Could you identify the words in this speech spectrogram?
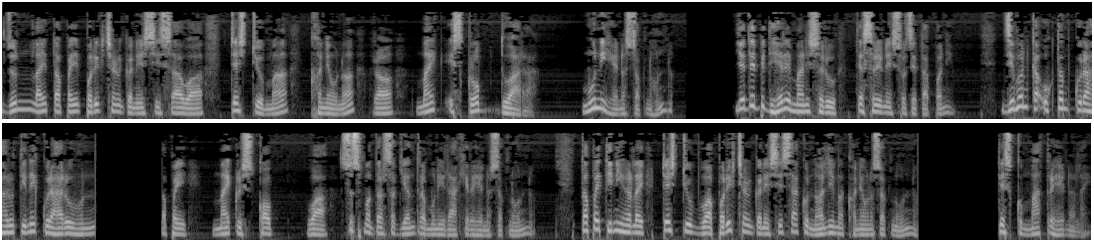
जुनलाई तपाईँ परीक्षण गर्ने सिसा वा टेस्ट ट्युबमा खन्याउन र माइक्रोस्कोपद्वारा मुनि हेर्न सक्नुहुन्न। यद्यपि धेरै मानिसहरू त्यसरी नै सोचे तापनि जीवनका उक्तम कुराहरू तिनै कुराहरू हुन् तपाईँ माइक्रोस्कोप वा सूक्ष्म दर्शक यन्त्र मुनि राखेर हेर्न सक्नुहुन्न। तपाईँ तिनीहरूलाई टेस्ट ट्युब वा परीक्षण गर्ने सिसाको नलीमा खन्याउन सक्नुहुन्न। त्यसको मात्र हेर्नलाई।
